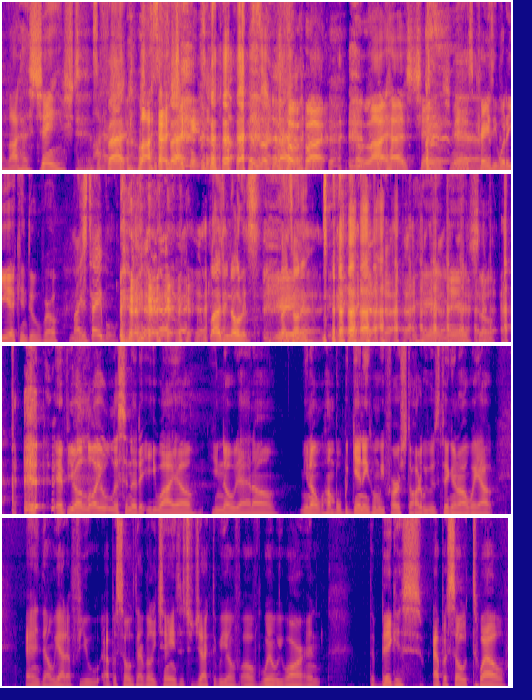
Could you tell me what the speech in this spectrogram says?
A lot has changed. It's a fact. A lot That's a has fact. changed. That's a a, fact. lot, a lot has changed, man. It's crazy what a year can do, bro. Nice table. I'm glad you noticed. Thanks, honey. Yeah, man. So if you're a loyal listener to EYL, you know that um, you know, humble beginnings when we first started, we was figuring our way out. And uh, we had a few episodes that really changed the trajectory of, of where we are. And the biggest, episode 12.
